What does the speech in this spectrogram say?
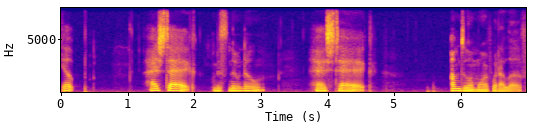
Yep. Hashtag Miss Nunu. Hashtag I'm doing more of what I love.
